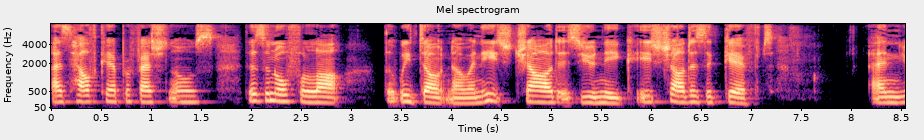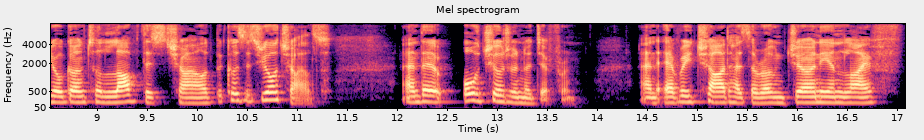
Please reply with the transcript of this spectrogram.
as healthcare professionals, there's an awful lot that we don't know. And each child is unique. Each child is a gift. And you're going to love this child because it's your child. And all children are different. And every child has their own journey in life.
